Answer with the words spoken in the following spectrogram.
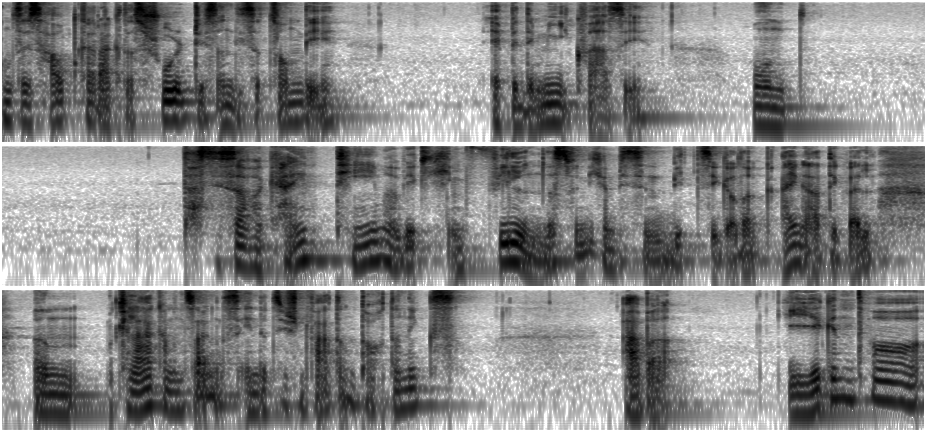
unseres Hauptcharakters schuld ist an dieser Zombie-Epidemie quasi. Und ist aber kein Thema wirklich im Film. Das finde ich ein bisschen witzig oder eigenartig, weil ähm, klar kann man sagen, das ändert zwischen Vater und Tochter nichts. Aber irgendwo,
